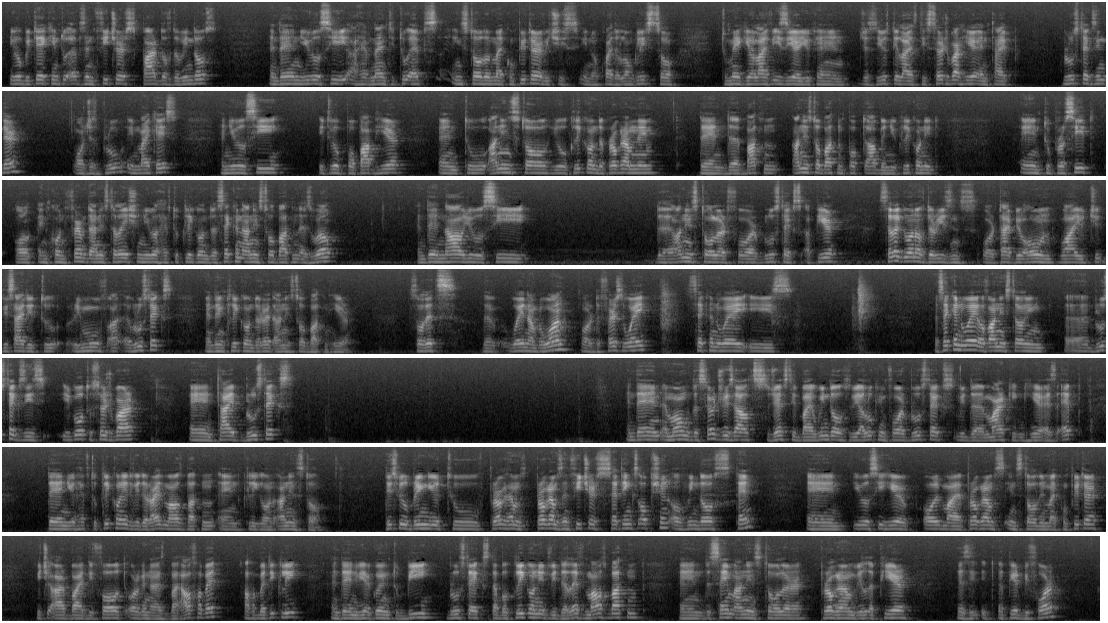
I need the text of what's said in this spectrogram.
you will be taken to apps and features part of the Windows. And then you will see I have 92 apps installed on my computer which is you know quite a long list. So to make your life easier you can just utilize the search bar here and type BlueStacks in there or just blue in my case. And you will see it will pop up here and to uninstall you click on the program name then the button uninstall button popped up and you click on it. And to proceed or and confirm the uninstallation you will have to click on the second uninstall button as well. And then now you will see the uninstaller for BlueStacks appear. Select one of the reasons or type your own why you decided to remove uh, BlueStacks and then click on the red uninstall button here. So that's the way number one or the first way. Second way is the second way of uninstalling uh, BlueStacks is you go to search bar and type BlueStacks. And then among the search results suggested by Windows we are looking for BlueStacks with the marking here as app. Then you have to click on it with the right mouse button and click on uninstall this will bring you to programs, programs and features settings option of Windows 10 and you will see here all my programs installed in my computer which are by default organized by alphabet alphabetically. And then we are going to B BlueStacks double click on it with the left mouse button. And the same uninstaller program will appear as it, it appeared before.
